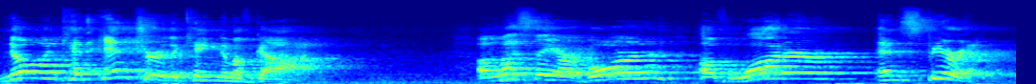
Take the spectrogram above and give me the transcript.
no one can enter the kingdom of God unless they are born of water and spirit.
